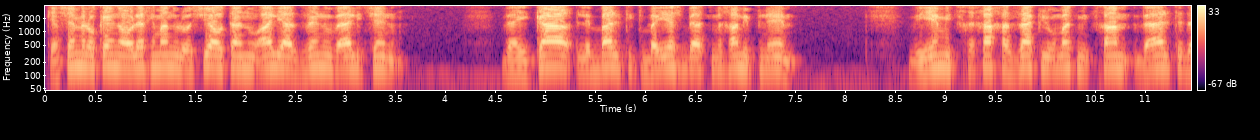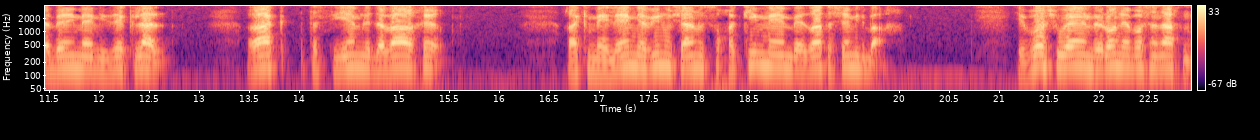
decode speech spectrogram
כי השם אלוקינו ההולך עמנו להושיע אותנו, אל יעזבנו ואל יתשנו. והעיקר, לבל תתבייש בעצמך מפניהם. ויהיה מצחך חזק לעומת מצחם, ואל תדבר עמהם מזה כלל. רק תסיים לדבר אחר. רק מאליהם יבינו שאנו שוחקים מהם בעזרת השם מטבח. יבושו הם ולא נבוש אנחנו.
